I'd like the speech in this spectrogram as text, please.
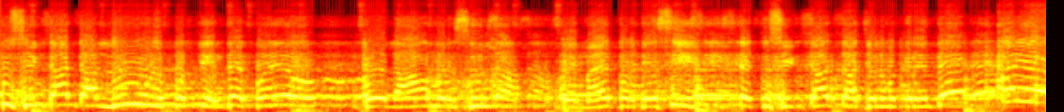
ਤੁਸੀਂ ਡਾਡਾ ਲੂਣ ਪਕੇਂਦੇ ਪਏ ਹੋ। ਗੁਲਾਮ ਰਸੂਲਾ ਤੇ ਮੈਂ ਪਰਦੇਸੀ ਤੇ ਤੁਸੀਂ ਡਾਡਾ ਜ਼ੁਲਮ ਕਰਿੰਦੇ। ਪਏ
